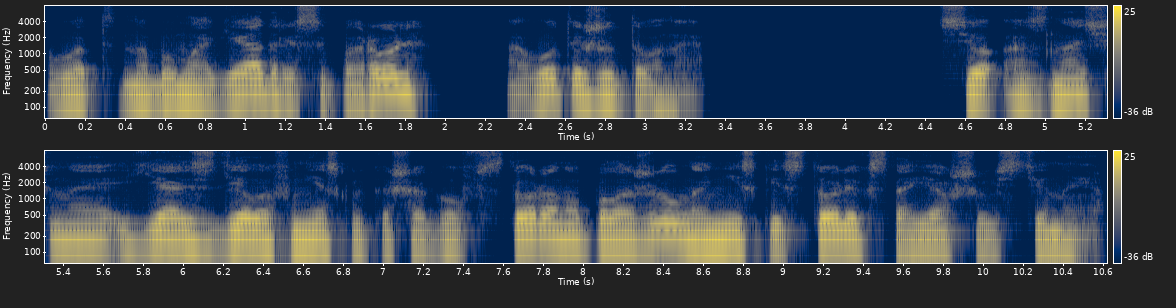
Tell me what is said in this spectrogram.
Вот на бумаге адрес и пароль, а вот и жетоны. Все означенное я, сделав несколько шагов в сторону, положил на низкий столик, стоявший у стены.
